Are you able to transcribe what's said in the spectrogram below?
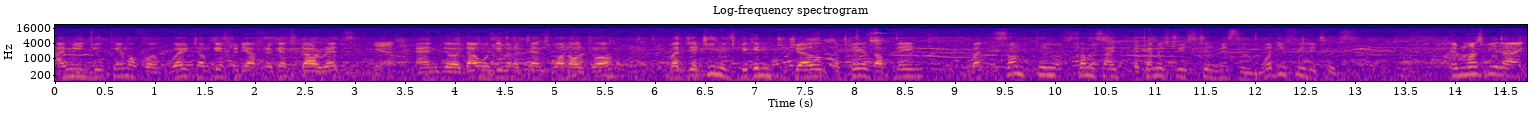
I mean, you came off a very tough game today after against Dar Reds. Yeah. And uh, that was even a tense one-all draw. But your team is beginning to gel. The players are playing, but something, some aside, the chemistry is still missing. What do you feel it is? It must be like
